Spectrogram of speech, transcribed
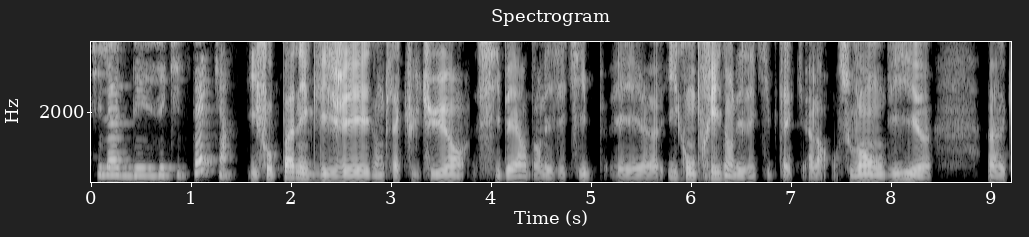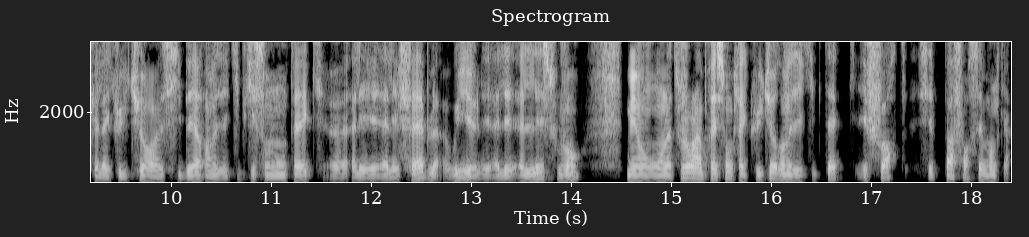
pilotent des équipes tech? Il faut pas négliger donc la culture cyber dans les équipes et euh, y compris dans les équipes tech. Alors souvent on dit euh, que la culture euh, cyber dans les équipes qui sont non tech, euh, elle est, elle est faible. Oui, elle est, elle est, elle l'est souvent, mais on, a toujours l'impression que la culture dans les équipes tech est forte. C'est pas forcément le cas.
